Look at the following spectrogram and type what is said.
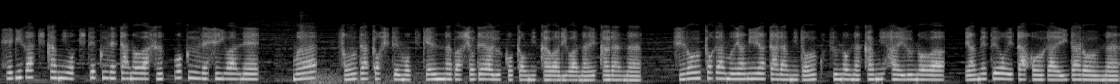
蛇が地下に落ちてくれたのはすっごく嬉しいわね。まあ、そうだとしても危険な場所であることに変わりはないからな。素人がむやみやたらに洞窟の中に入るのは、やめておいた方がいいだろうな。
